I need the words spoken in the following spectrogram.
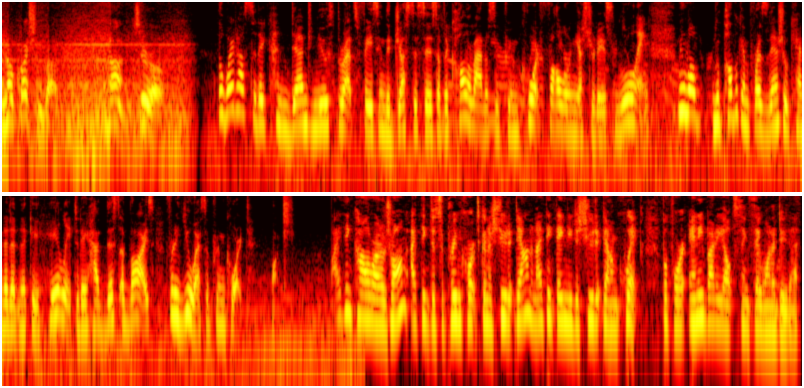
No question about it. None. Zero. The White House today condemned new threats facing the justices of the Colorado Supreme Court following yesterday's ruling. Meanwhile, Republican presidential candidate Nikki Haley today had this advice for the U.S. Supreme Court. Watch. I think Colorado's wrong. I think the Supreme Court's going to shoot it down, and I think they need to shoot it down quick before anybody else thinks they want to do that.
